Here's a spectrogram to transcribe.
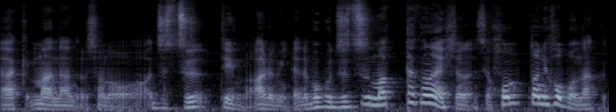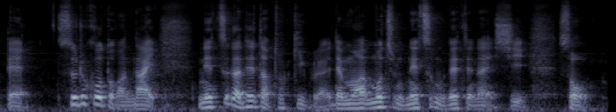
あまあ、なんだろう、その、頭痛っていうのがあるみたいで、僕、頭痛全くない人なんですよ。本当にほぼなくて、することがない。熱が出た時ぐらいで、まあ、もちろん熱も出てないし、そう。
